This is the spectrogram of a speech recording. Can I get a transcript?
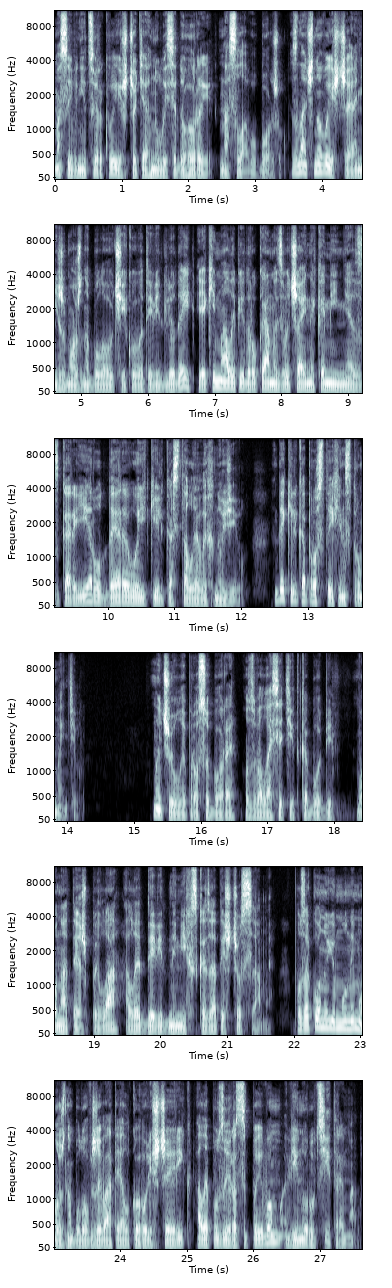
масивні церкви, що тягнулися до гори на славу Божу, значно вище, аніж можна було очікувати від людей, які мали під руками звичайне каміння з кар'єру, дерево і кілька сталевих ножів, декілька простих інструментів. Ми чули про соборе, озвалася тітка Бобі. Вона теж пила, але Девід не міг сказати, що саме. По закону йому не можна було вживати алкоголь ще рік, але пузир з пивом він у руці тримав.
